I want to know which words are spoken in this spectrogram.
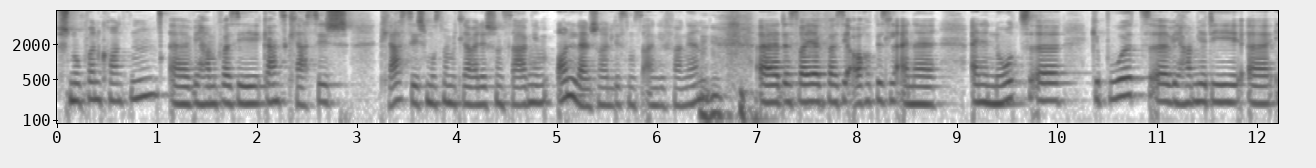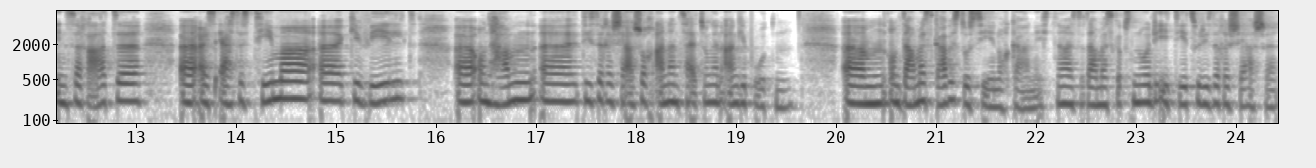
schnuppern konnten. Äh, wir haben quasi ganz klassisch, klassisch muss man mittlerweile schon sagen, im Online-Journalismus angefangen. Mhm. Äh, das war ja quasi auch ein bisschen eine, eine Notgeburt. Äh, wir haben ja die äh, Inserate äh, als erstes Thema gewählt und haben diese Recherche auch anderen Zeitungen angeboten. Ähm, und damals gab es Dossier noch gar nicht. Ne? Also damals gab es nur die Idee zu dieser Recherche.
